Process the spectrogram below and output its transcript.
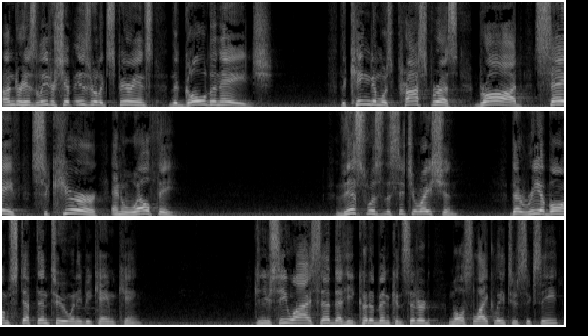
Under his leadership, Israel experienced the golden age. The kingdom was prosperous, broad, safe, secure, and wealthy. This was the situation that Rehoboam stepped into when he became king. Can you see why I said that he could have been considered most likely to succeed?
